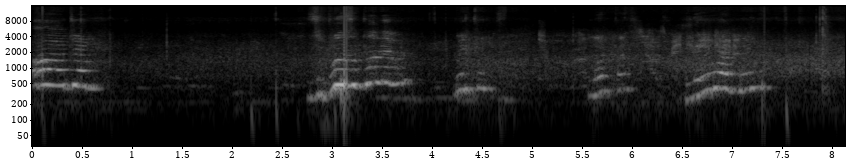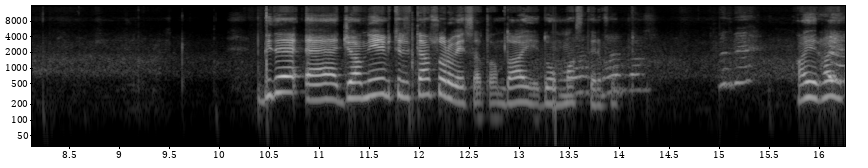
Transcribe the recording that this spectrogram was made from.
Aa hocam. Zıpla zıpla ne var? Bekle. Ne var? Ne var? Ne var? Bir de eee canlı yayını bitirdikten sonra vs atalım. Daha iyi. Donmaz Var, telefon. var, var. Hayır hayır.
